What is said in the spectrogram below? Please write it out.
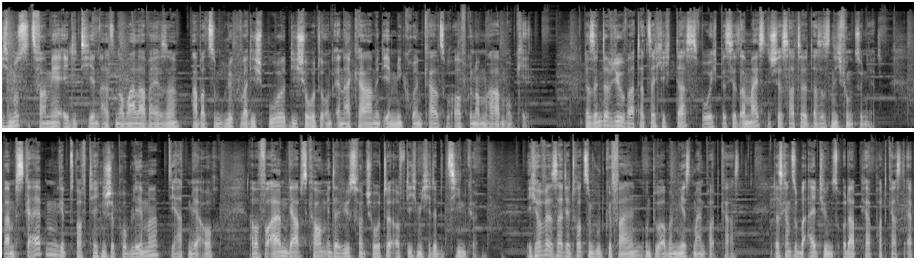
Ich musste zwar mehr editieren als normalerweise, aber zum Glück war die Spur, die Schote und NRK mit ihrem Mikro in Karlsruhe aufgenommen haben, okay. Das Interview war tatsächlich das, wo ich bis jetzt am meisten Schiss hatte, dass es nicht funktioniert. Beim Skypen gibt's oft technische Probleme, die hatten wir auch, aber vor allem gab's kaum Interviews von Schote, auf die ich mich hätte beziehen können. Ich hoffe, es hat dir trotzdem gut gefallen und du abonnierst meinen Podcast. Das kannst du bei iTunes oder per Podcast-App.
